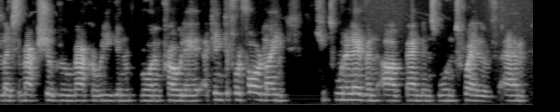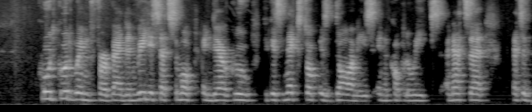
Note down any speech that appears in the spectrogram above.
likes of Mark Sugrue, Mark O'Regan, Ronan Crowley. I think the full forward line kicked 111 of Bandon's 112. Um, good, good win for Bandon. Really sets them up in their group because next up is Dohenys in a couple of weeks, and that's a that's a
